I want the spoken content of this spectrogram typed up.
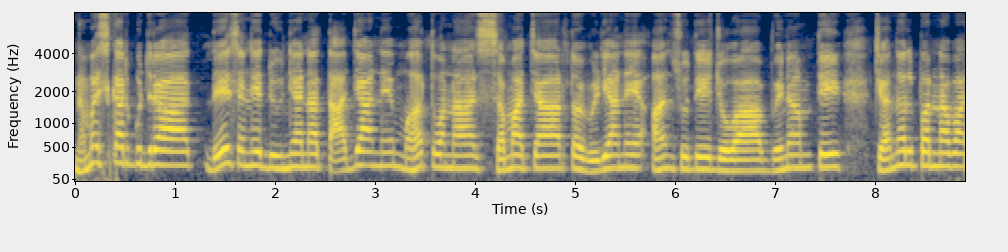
નમસ્કાર ગુજરાત. દેશ અને દુનિયાના તાજા અને મહત્ત્વના સમાચાર તો વિડીયાને અંત સુધી જોવા વિનંતી. ચેનલ પર નવા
